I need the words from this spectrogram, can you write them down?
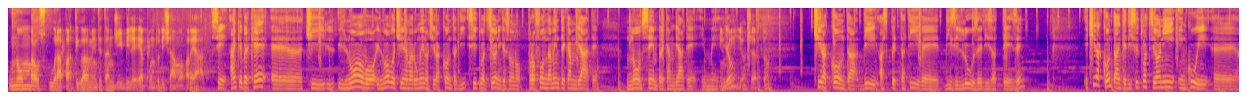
un'ombra oscura particolarmente tangibile e appunto diciamo reale. Sì, anche perché eh, ci il nuovo, il nuovo cinema rumeno ci racconta di situazioni che sono profondamente cambiate, non sempre cambiate in meglio. In meglio, certo. Ci racconta di aspettative disilluse, disattese e ci racconta anche di situazioni in cui eh,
